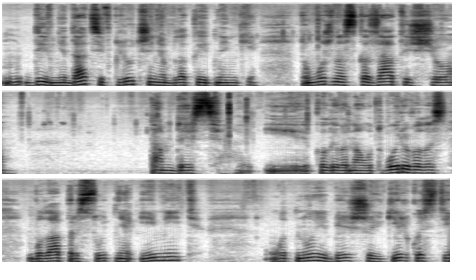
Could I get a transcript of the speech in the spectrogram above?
дивні да, ці включення блакитненькі, то можна сказати, що там десь, е, і коли вона утворювалась, була присутня і мідь, от, ну і більшої кількості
